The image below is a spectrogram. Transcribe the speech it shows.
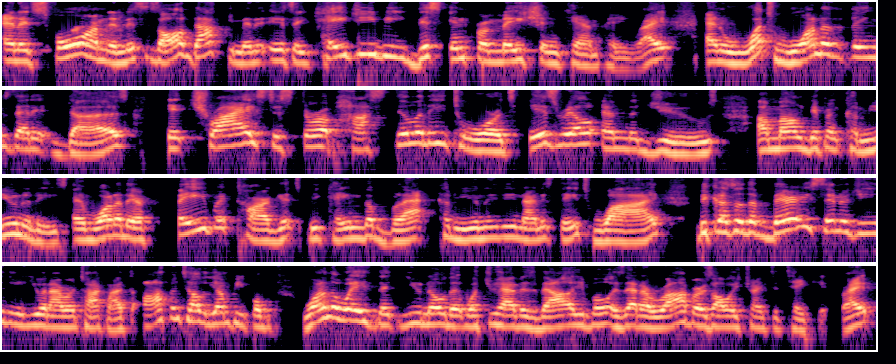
And it's formed, and this is all documented. It's a KG KGB disinformation campaign, right? And what's one of the things that it does it tries to stir up hostility towards Israel and the Jews among different communities. And one of their favorite targets became the Black community in the United States. Why? Because of the very synergy that you and I were talking about. I often tell the young people one of the ways that you know that what you have is valuable is that a robber is always trying to take it, right?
